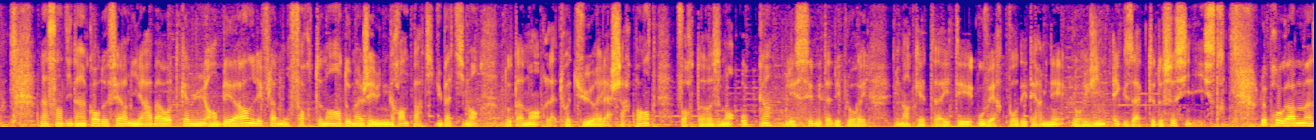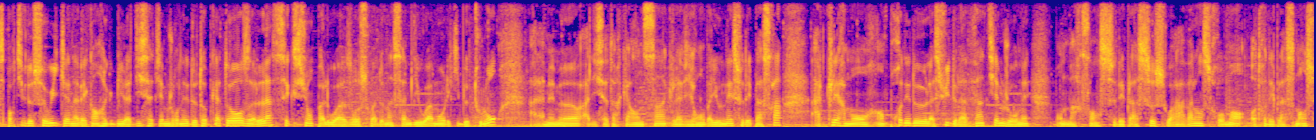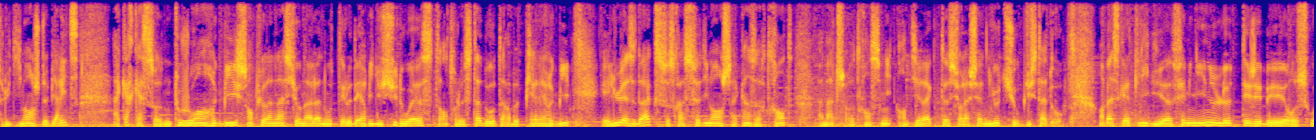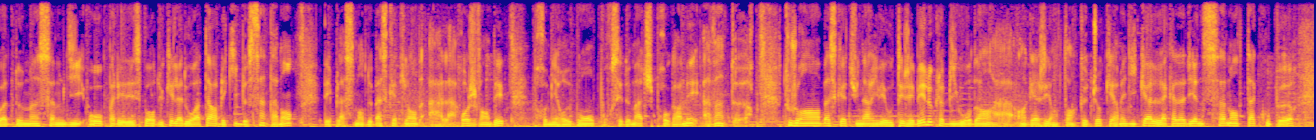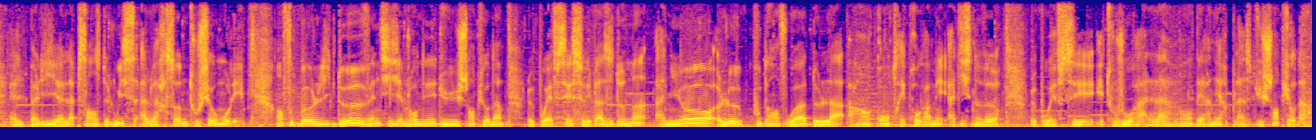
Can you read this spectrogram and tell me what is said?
L'incendie d'un corps de ferme hier à Barotte-Camus en Béarn, les flammes ont fortement endommagé une grande partie du bâtiment, notamment la toiture et la charpente. Fort heureusement, aucun blessé n'est à déplorer. Une enquête a été ouverte pour déterminer l'origine exacte de ce sinistre. Le programme sportif de ce week-end avec en rugby la 17e journée de top 14, la section paloise reçoit demain samedi au hameau l'équipe de Toulon. À la même heure, à 17h45, l'aviron bayonnais se déplacera à Clermont. En Pro D2, la suite de la 20e journée, Mont-de-Marsan se déplace ce soir à Valence-Roman. Autre déplacement celui dimanche de Biarritz à Carcassonne. Toujours en rugby, championnat national à noter le derby du Sud-Ouest entre le Stade Tarbes Pyrénées Rugby et l'US Dax. Ce sera ce dimanche à 15h30. Un match retransmis en direct sur la chaîne YouTube En basket Ligue féminine, le TGB reçoit demain samedi au Palais des Sports du Quai de la à Tarbes l'équipe de Saint-Amand. Déplacement de Basketland à la Roche-Vendée. Premier rebond pour ces deux matchs programmés à 20h. Toujours en basket, une arrivée au TGB. Le club Bigourdan a engagé en tant que joker médical la Canadienne Samantha Cooper. Elle pallie l'absence de Louis Alvarson touché au mollet. En football, Ligue 2, 26e journée du championnat. Le Pau FC se déplace demain à Niort. Le coup d'envoi de la rencontre est programmé à 19h. Le Pau FC est toujours à l'avant-dernière place du championnat.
